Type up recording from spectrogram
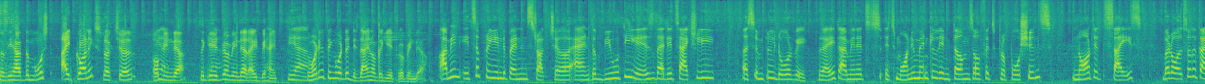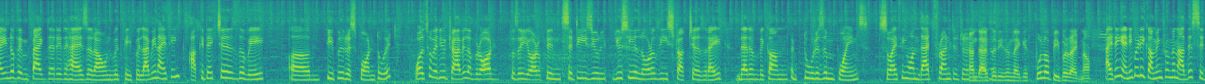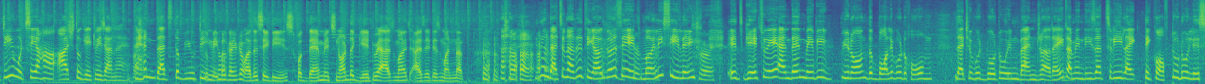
so we have the most iconic structure of Yeah. India, the Gateway of India right behind. Yeah. So what do you think about the design of the Gateway of India? I mean, it's a pre-independent structure, and the beauty is that it's actually a simple doorway, right? I mean, it's it's monumental in terms of its proportions, not its size, but also the kind of impact that it has around with people. I mean, I think architecture is the way uh, people respond to it. Also, when you travel abroad to the European cities, you you see a lot of these structures, right, that have become tourism points. So I think on that front, it and that's the reason like it's full of people right now. I think anybody coming from another city would say, "Ha, aaj to gateway jana hai," huh. and that's the beauty. So people know? coming from other cities, for them, it's not the gateway as much as it is Mannat. that's another thing. I was going to say it's Worli Sealink, it's gateway, and then maybe you know the Bollywood home that you would go to in Bandra, right? I mean, these are three like tick off to do lists.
